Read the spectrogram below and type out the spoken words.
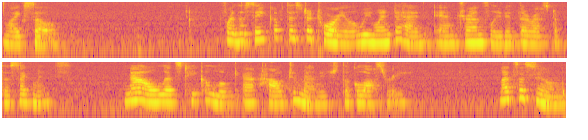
Like so. For the sake of this tutorial, we went ahead and translated the rest of the segments. Now let's take a look at how to manage the glossary. Let's assume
